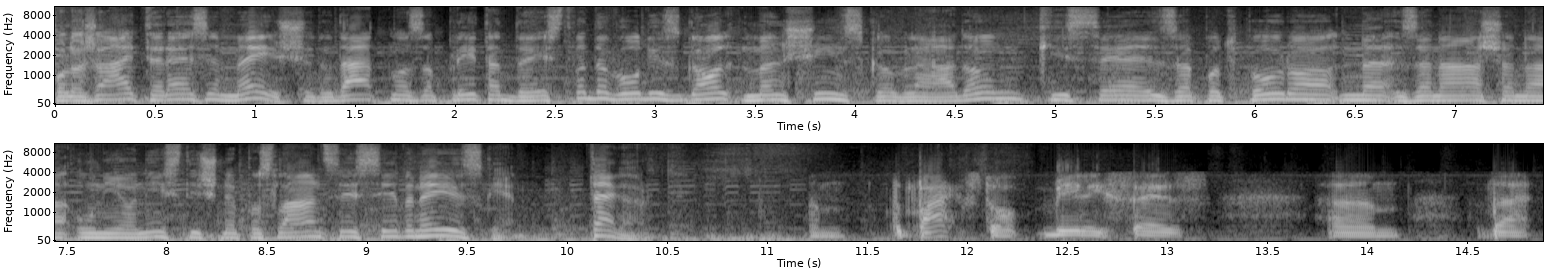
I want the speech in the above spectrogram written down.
Položaj Tereze May še dodatno zapleta dejstvo, da vodi zgolj manjšinsko vlado, ki se za podporo na, zanaša na unionistične poslance iz Severne Irske. Tega. Um, the backstop merely says um, that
